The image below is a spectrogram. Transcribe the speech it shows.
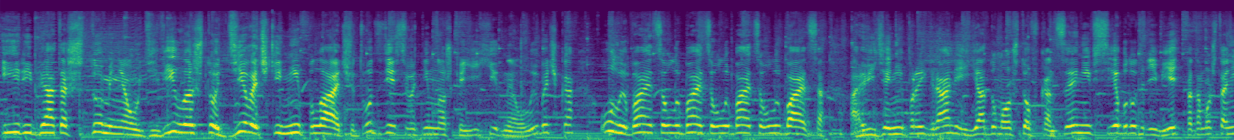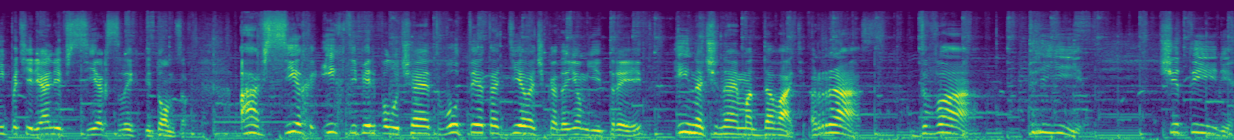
И, ребята, что меня удивило, что девочки не плачут. Вот здесь вот немножко ехидная улыбочка. Улыбается, улыбается, улыбается, улыбается. А ведь они проиграли, и я думал, что в конце они все будут реветь, потому что они потеряли всех своих питомцев. А всех их теперь получает вот эта девочка. Даем ей трейд. И начинаем отдавать. Раз, два, три, четыре,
